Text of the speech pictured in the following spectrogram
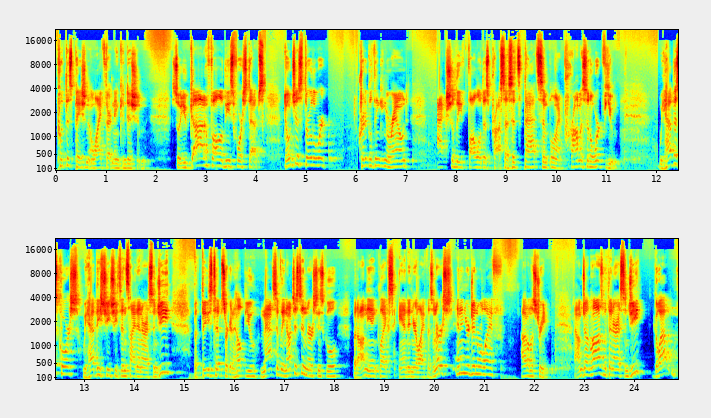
put this patient in a life threatening condition. So, you got to follow these four steps. Don't just throw the word critical thinking around actually follow this process. It's that simple, and I promise it'll work for you. We have this course, we have these cheat sheets inside NRSNG, but these tips are going to help you massively, not just in nursing school, but on the NCLEX and in your life as a nurse and in your general life out on the street. I'm Jon Haws with NRSNG. Go out,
